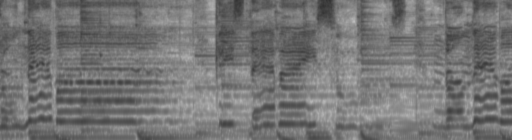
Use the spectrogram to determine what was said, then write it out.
до неба, крізь тебе, Ісус, до неба,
